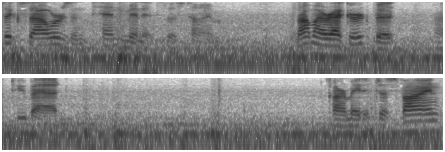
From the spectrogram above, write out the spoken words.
Six hours and 10 minutes this time. Not my record, but not too bad. Car made it just fine.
